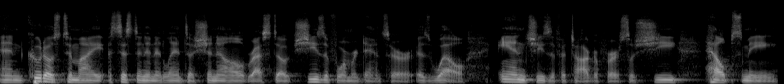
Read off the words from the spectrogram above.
And kudos to my assistant in Atlanta, Chanel Resto. She's a former dancer as well, and she's a photographer. So she helps me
